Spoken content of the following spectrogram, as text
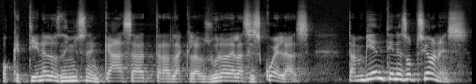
o que tiene a los niños en casa tras la clausura de las escuelas, también tienes opciones.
